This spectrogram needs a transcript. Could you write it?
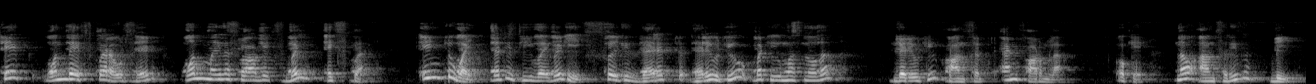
Take 1 by x square outside 1 minus log x by x square into y that is dy by dx. So it is direct derivative but you must know the derivative concept and formula. Okay. Now answer is B.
